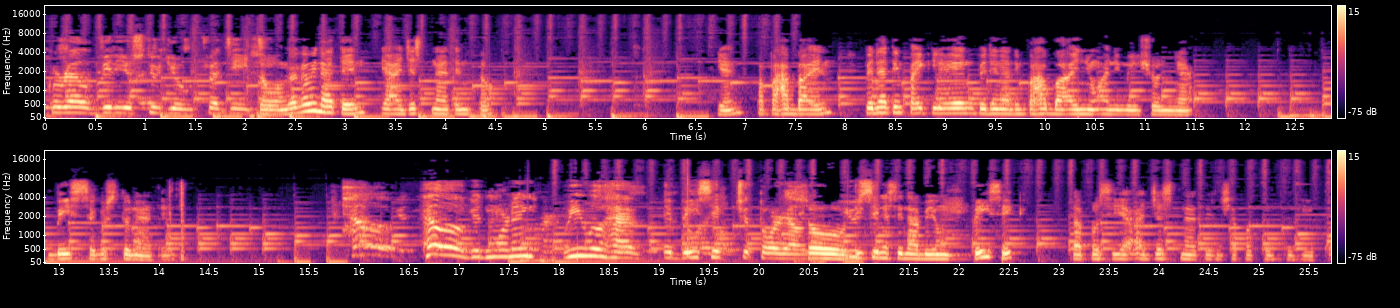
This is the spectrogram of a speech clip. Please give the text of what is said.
Corel Video Studio 2018. So, ang gagawin natin, i-adjust natin to. Yan, papahabain. Pwede natin paikliin, pwede natin pahabain yung animation niya. Based sa gusto natin. Hello, good, hello, good morning. We will have a basic tutorial So, dito using na sinabi yung basic, tapos i-adjust natin siya papunta dito.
